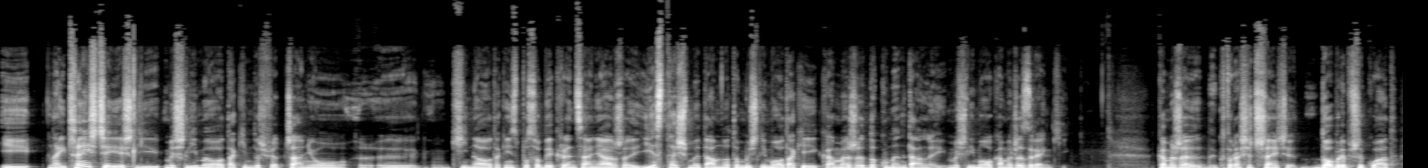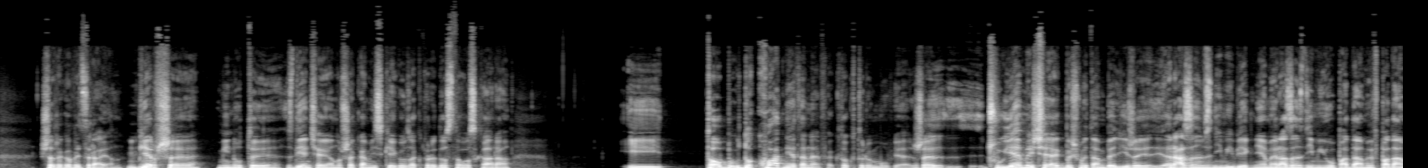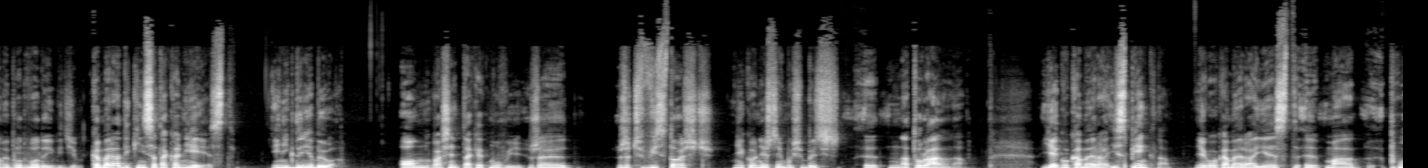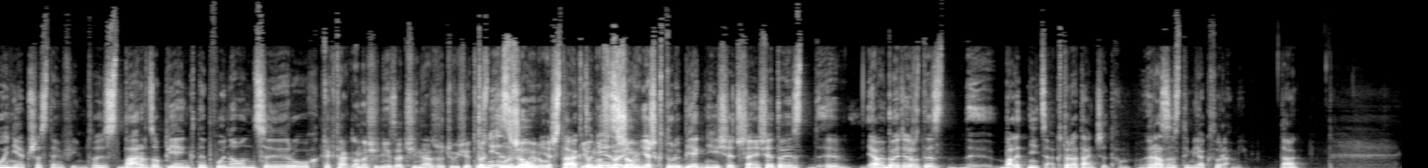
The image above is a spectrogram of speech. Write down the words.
I najczęściej, jeśli myślimy o takim doświadczeniu yy, kina, o takim sposobie kręcenia, że jesteśmy tam, no to myślimy o takiej kamerze dokumentalnej. Myślimy o kamerze z ręki. Kamerze, która się trzęsie. Dobry przykład, Szeregowiec Ryan. Pierwsze minuty zdjęcia Janusza Kamińskiego, za które dostał Oscara. I to był dokładnie ten efekt, o którym mówię, że czujemy się, jakbyśmy tam byli, że razem z nimi biegniemy, razem z nimi upadamy, wpadamy pod wodę i widzimy. Kamera Dickinsa taka nie jest i nigdy nie była. On właśnie tak jak mówi, że rzeczywistość niekoniecznie musi być e, naturalna. Jego kamera jest piękna. Jego kamera jest, e, ma, płynie przez ten film. To jest bardzo piękny, płynący ruch. Tak, tak, ona się nie zacina, rzeczywiście to, To, nie jest żołnierz, ruch, tak? To nie jest żołnierz, który biegnie i się trzęsie. To jest, y, ja bym powiedział, że to jest y, baletnica, która tańczy tam razem z tymi aktorami, tak?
